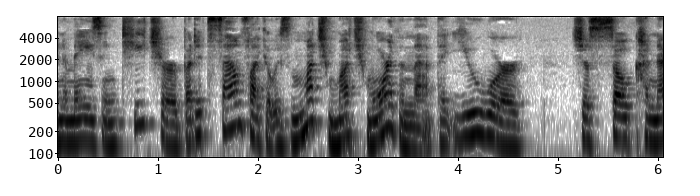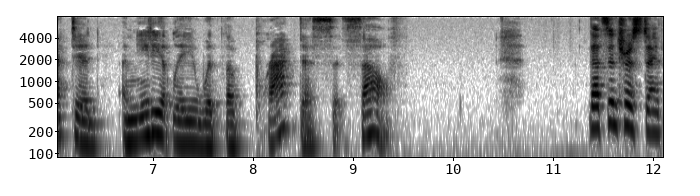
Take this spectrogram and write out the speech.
an amazing teacher. But it sounds like it was much much more than that that you were just so connected immediately with the practice itself. That's interesting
